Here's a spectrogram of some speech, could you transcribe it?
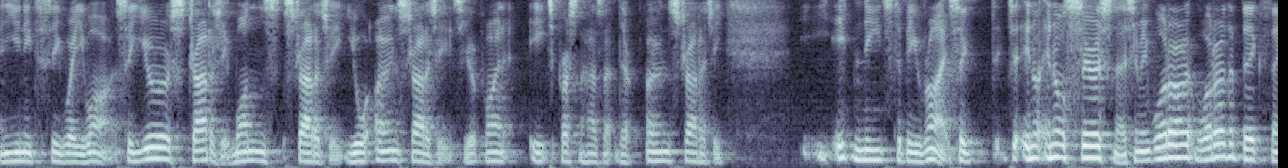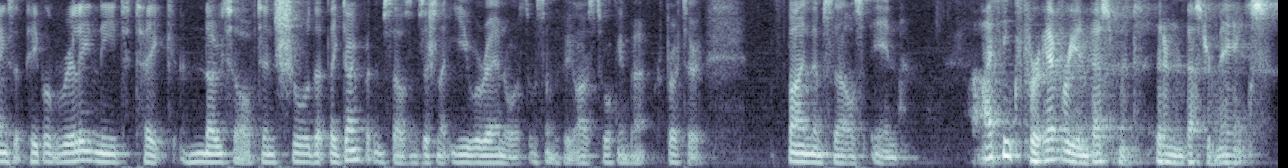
and you need to see where you are. So your strategy, one's strategy, your own strategy. To your point, each person has their own strategy it needs to be right. So, in, in all seriousness, I mean, what are what are the big things that people really need to take note of to ensure that they don't put themselves in a position that you were in, or, or some of the people I was talking about refer to, find themselves in? I think for every investment that an investor makes,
